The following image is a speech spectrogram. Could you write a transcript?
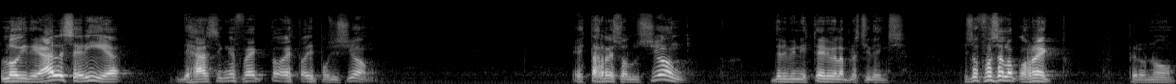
lo ideal sería dejar sin efecto esta disposición, esta resolución del Ministerio de la Presidencia. Eso fuese lo correcto, pero no,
